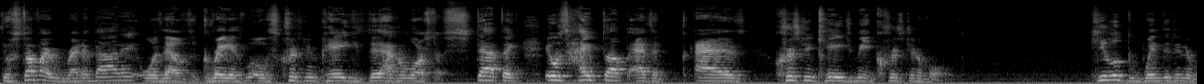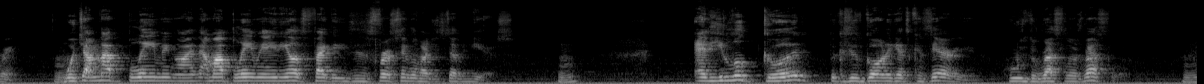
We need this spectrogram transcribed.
The stuff I read about it was that it was the greatest. It was Christian Cage. He hasn't lost a step. Like it was hyped up as a as Christian Cage being Christian of old. He looked winded in the ring, Mm-hmm. which I'm not blaming on. I'm not blaming anything else. The fact that he's his first single match in seven years mm-hmm. and he looked good because he was going against Kazarian, who's the wrestler's wrestler. Mm-hmm.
